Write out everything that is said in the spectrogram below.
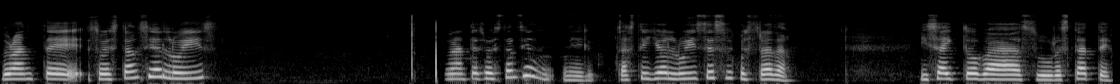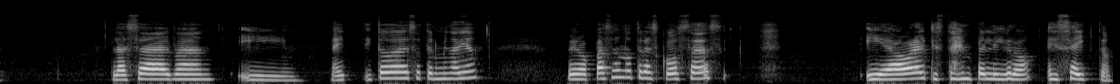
Durante su estancia, Luis, durante su estancia en el castillo, Luis es secuestrada y Saito va a su rescate. La salvan y, y todo eso termina bien. Pero pasan otras cosas y ahora el que está en peligro es Saito,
